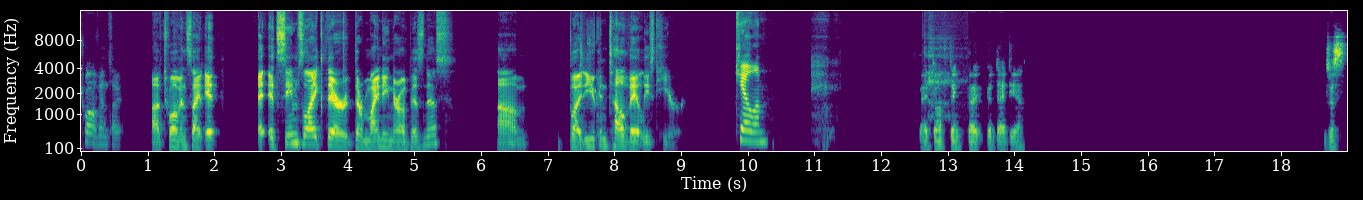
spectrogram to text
Twelve insight. Uh, Twelve insight. It it it seems like they're they're minding their own business, um, but you can tell they at least hear. Kill him. I don't think that good idea. Just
